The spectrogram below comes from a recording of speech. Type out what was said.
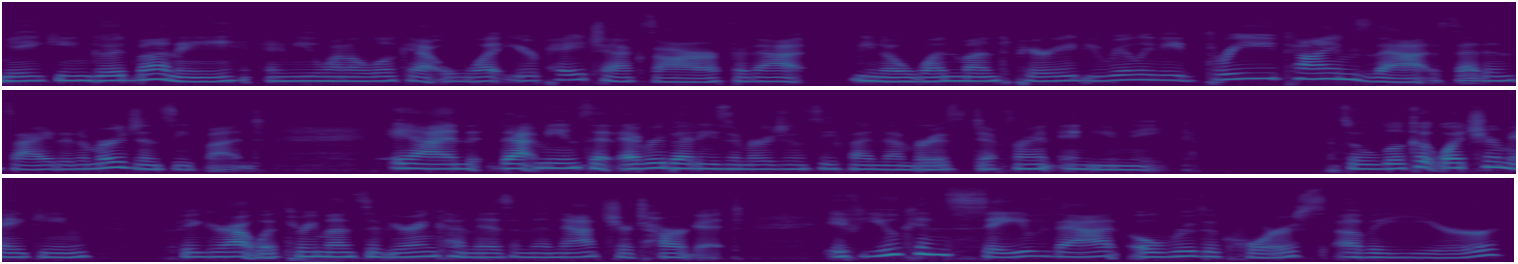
making good money and you want to look at what your paychecks are for that you know, one month period, you really need three times that set inside an emergency fund. And that means that everybody's emergency fund number is different and unique. So look at what you're making, figure out what three months of your income is, and then that's your target. If you can save that over the course of a year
